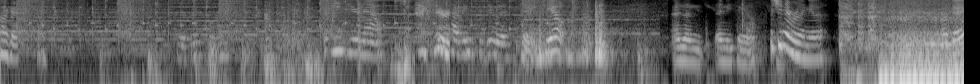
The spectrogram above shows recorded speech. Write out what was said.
Okay. It's easier now after having to do it. Thank you. And then anything else? But you never really need it. Okay.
